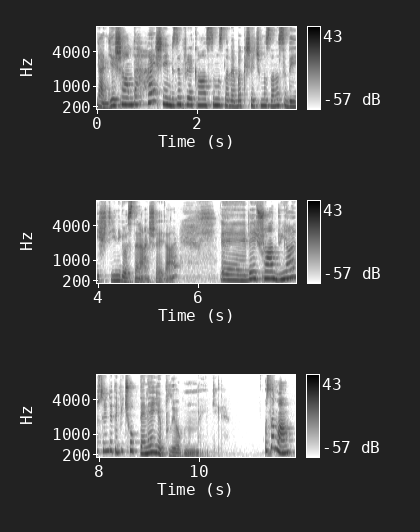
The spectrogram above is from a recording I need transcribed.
yani yaşamda her şeyin bizim frekansımızla ve bakış açımızla nasıl değiştiğini gösteren şeyler. Ee, ve şu an dünya üzerinde de birçok deney yapılıyor bununla ilgili. O zaman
